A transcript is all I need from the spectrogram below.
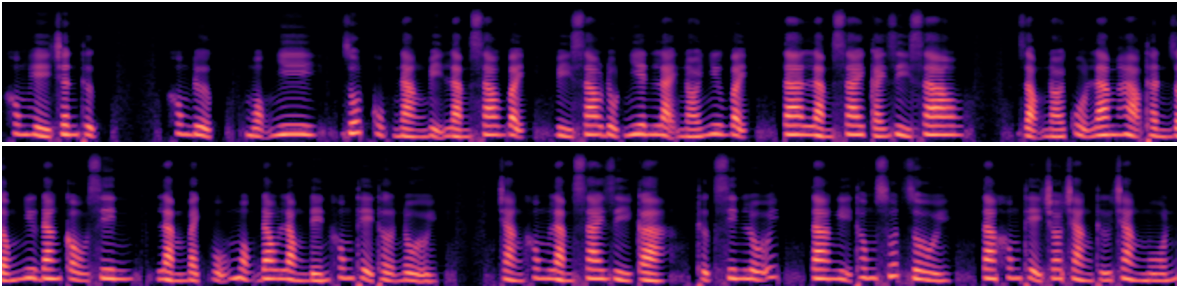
không hề chân thực. Không được, Mộng Nhi, rốt cục nàng bị làm sao vậy? Vì sao đột nhiên lại nói như vậy? Ta làm sai cái gì sao? Giọng nói của Lam Hạo Thần giống như đang cầu xin, làm Bạch Vũ Mộng đau lòng đến không thể thở nổi. Chàng không làm sai gì cả, thực xin lỗi, ta nghĩ thông suốt rồi, ta không thể cho chàng thứ chàng muốn,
